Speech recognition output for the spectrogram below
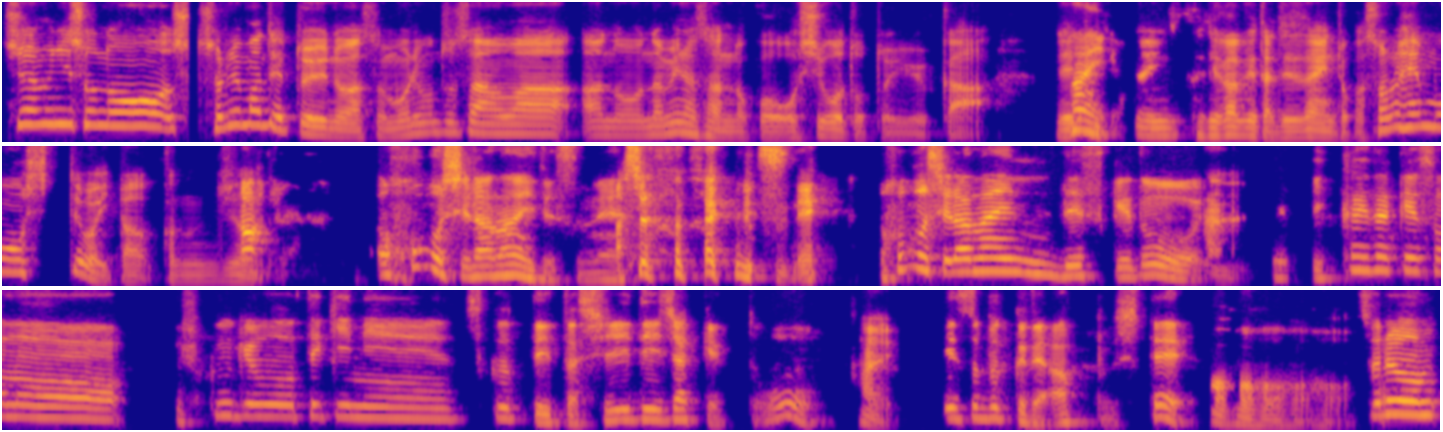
ちなみに、その、それまでというのは、その森本さんは、あの、ナミナさんのこう、お仕事というか、ではい手掛けたデザインとか、その辺も知ってはいた感じなんですか？ほぼ知らないですねあ、。知らないんですね。ほぼ知らないんですけどはい、一回だけその、副業的に作っていた CD ジャケットをはい。Facebook でアップして、それを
